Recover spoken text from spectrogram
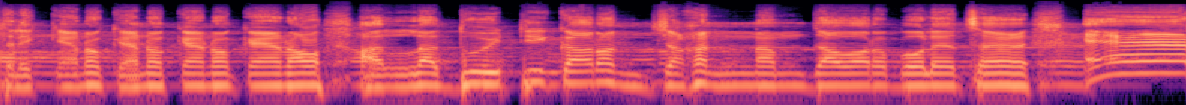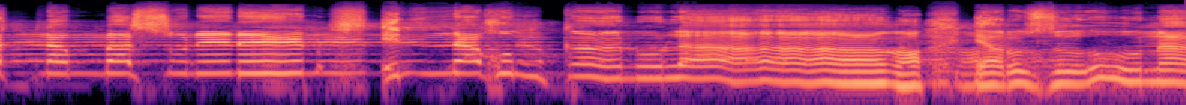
তাহলে কেন কেন কেন কেন? আল্লাহ দুইটি কারণ জাহান্নাম যাওয়ার বলেছে। এক আল্লাহ শুনে নেন ইন্নাহুম কানুলা ইয়ারজুনা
